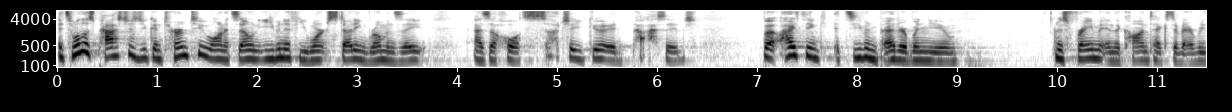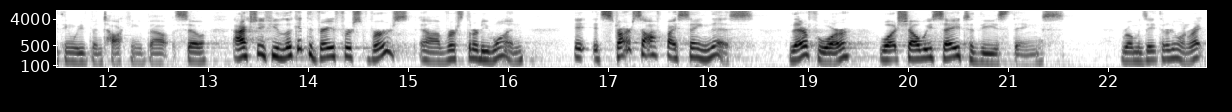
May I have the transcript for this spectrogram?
it's one of those passages you can turn to on its own, even if you weren't studying Romans 8 as a whole. It's such a good passage. But I think it's even better when you just frame it in the context of everything we've been talking about. So, actually, if you look at the very first verse, uh, verse 31, it, it starts off by saying this Therefore, what shall we say to these things? Romans 8:31, right?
